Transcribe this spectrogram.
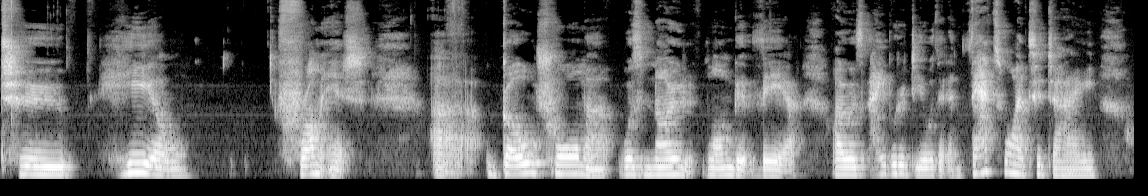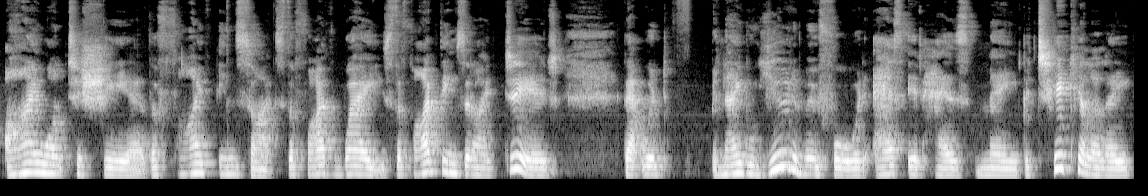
to heal from it. Uh, goal trauma was no longer there. I was able to deal with it. And that's why today I want to share the five insights, the five ways, the five things that I did that would enable you to move forward as it has me, particularly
